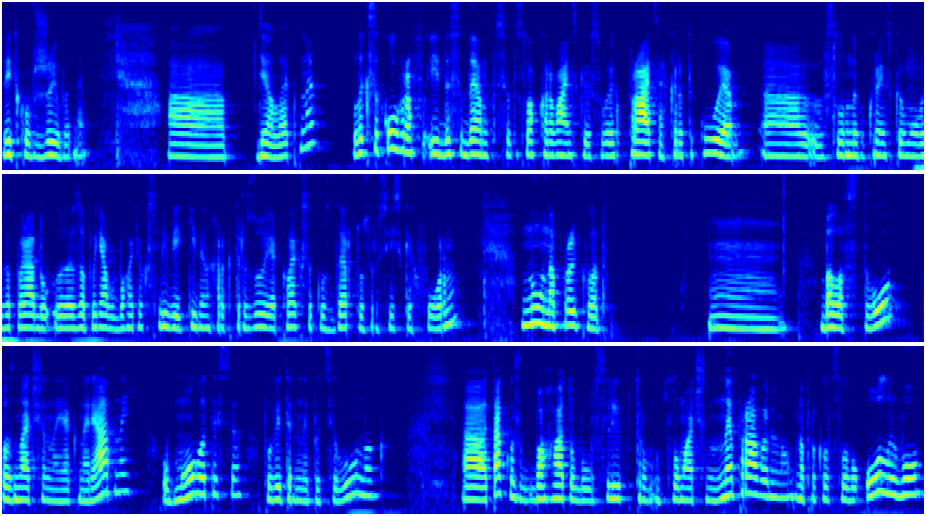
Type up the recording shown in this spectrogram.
рідко вживане, діалектне. Лексикограф і дисидент Святослав Караванський у своїх працях критикує е, словник української мови за, поряду, е, за появу багатьох слів, які він характеризує як лексику здерту з російських форм. Ну, наприклад, балавство позначене як нарядний, обмовитися, повітряний поцілунок. Е, Також багато було слів тлумачено неправильно. Наприклад, слово оливо,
